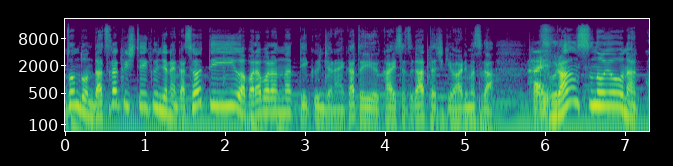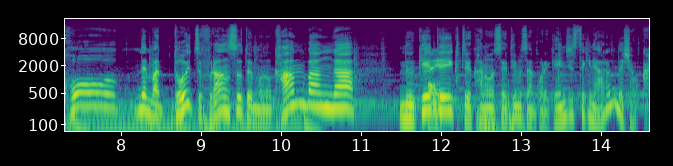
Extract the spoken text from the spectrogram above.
どんどん脱落していくんじゃないかそうやって EU はバラバラになっていくんじゃないかという解説があった時期はありますが、はい、フランスのようなこう、ねまあ、ドイツフランスというもの看板が抜けていくという可能性、はい、ティムさん、これ、現実的にあるんでしょうか？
